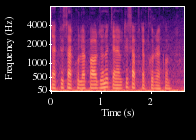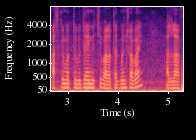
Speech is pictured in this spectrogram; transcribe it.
চাকরি সার্কুলার পাওয়ার জন্য চ্যানেলটি সাবস্ক্রাইব করে রাখুন। আজকের মতো বিদায় নিচ্ছি। ভালো থাকবেন সবাই। আল্লাহ হাফেজ।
